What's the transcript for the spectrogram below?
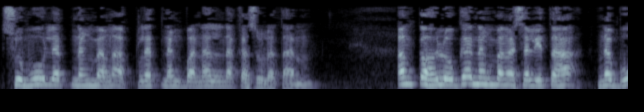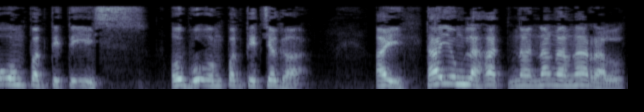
sumulat ng mga aklat ng banal na kasulatan ang kahulugan ng mga salita na buong pagtitiis o buong pagtityaga ay tayong lahat na nangangaral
